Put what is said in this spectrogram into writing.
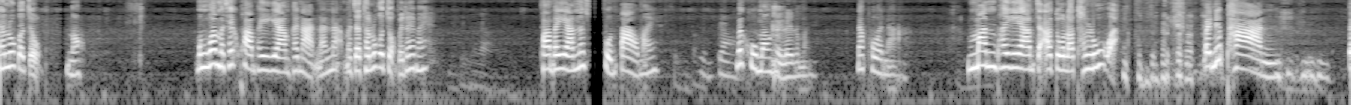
ทะลุกระจกเนาะมึงว่ามันใช้ความพยายามขนาดนั้นอะมันจะทะลุกระจกไปได้ไหมความพยายามนั้นสูญเปล่าไหมไม่ครูมองเห็นเลยหรือมันนักภาวนา มันพยายามจะเอาตัวเราทะลุอะไปนิพพาน ไป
